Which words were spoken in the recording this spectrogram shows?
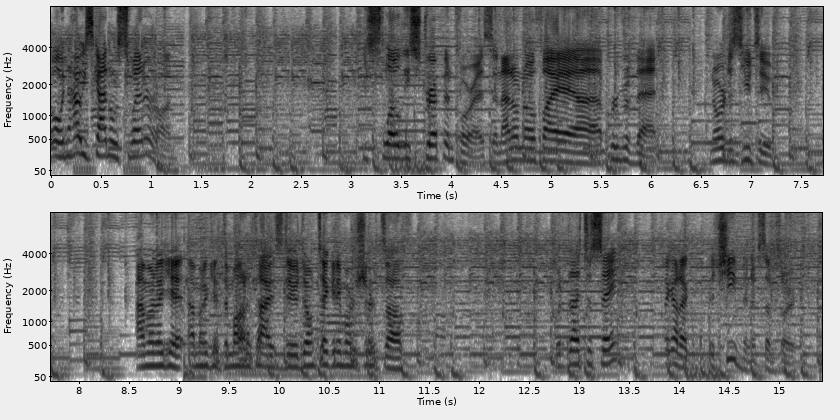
oh, now he's got no sweater on. He's slowly stripping for us, and I don't know if I uh, approve of that. Nor does YouTube. I'm gonna get I'm gonna get demonetized, dude. Don't take any more shirts off. What did that just say? I got an achievement of some sort.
